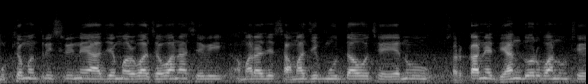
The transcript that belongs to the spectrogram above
મુખ્યમંત્રીશ્રીને આજે મળવા જવાના છે અમારા જે સામાજિક મુદ્દાઓ છે, એનું સરકારને ધ્યાન દોરવાનું છે.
